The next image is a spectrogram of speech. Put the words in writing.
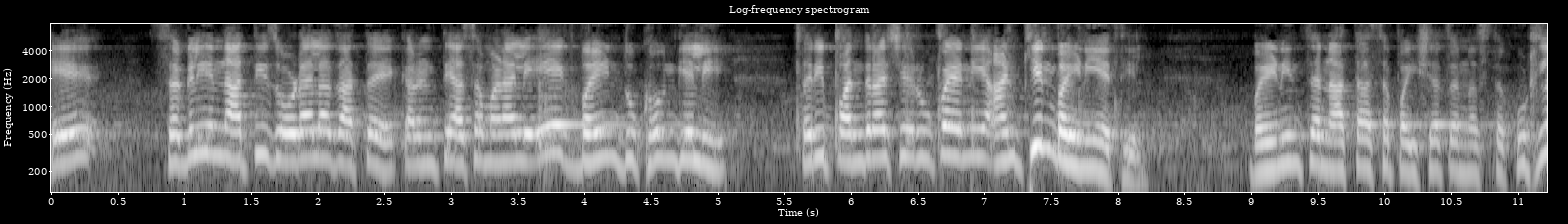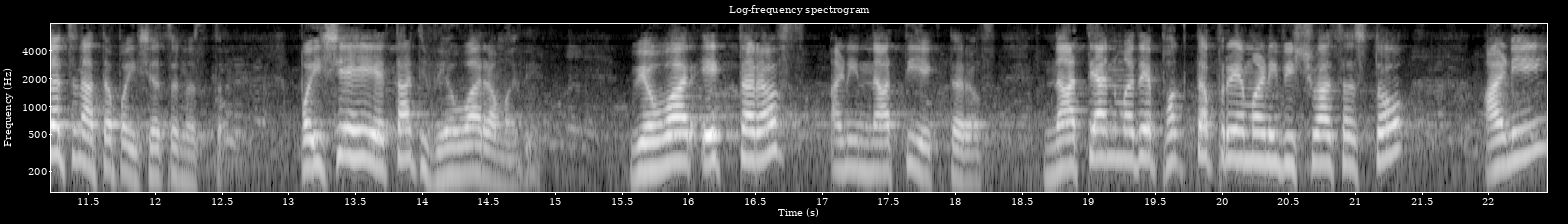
हे सगळी नाती जोडायला जात आहे कारण ते असं म्हणाले एक बहीण दुखवून गेली तरी पंधराशे रुपयांनी आणखीन बहिणी येतील. बहिणींचं नातं असं पैशाचं नसतं. कुठलंच नातं पैशाचं नसतं. पैसे हे येतात व्यवहारामध्ये. व्यवहार एक तरफ आणि नाती एक तरफ. नात्यांमध्ये फक्त प्रेम आणि विश्वास असतो आणि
